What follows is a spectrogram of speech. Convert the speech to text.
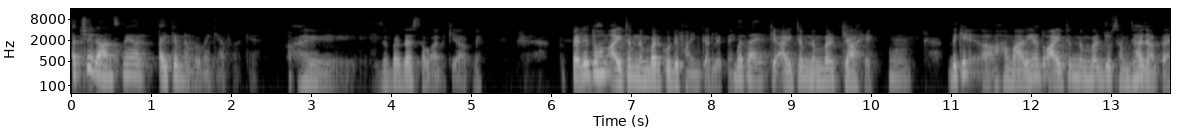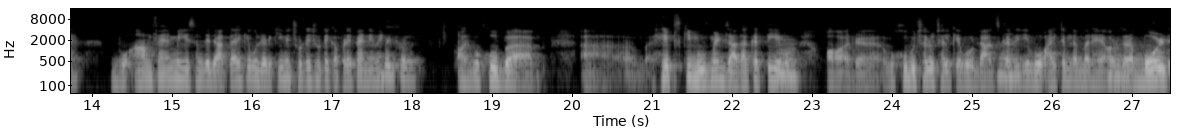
अच्छे डांस में और आइटम नंबर में क्या फ़र्क है? ज़बरदस्त सवाल किया आपने। पहले तो हम आइटम नंबर को डिफाइन कर लेते हैं बताएँ। कि आइटम नंबर क्या है। हम्म, देखिए हमारे यहाँ तो आइटम नंबर जो समझा जाता है वो आम फहम में ये समझा जाता है कि वो लड़की ने छोटे छोटे कपड़े पहने हुए बिल्कुल और वो खूब हिप्स की मूवमेंट ज़्यादा करती है वो हम्म, और वो खूब उछल उछल के वो डांस कर हम्म। रही है वो आइटम नंबर है और हम्म। ज़रा बोल्ड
